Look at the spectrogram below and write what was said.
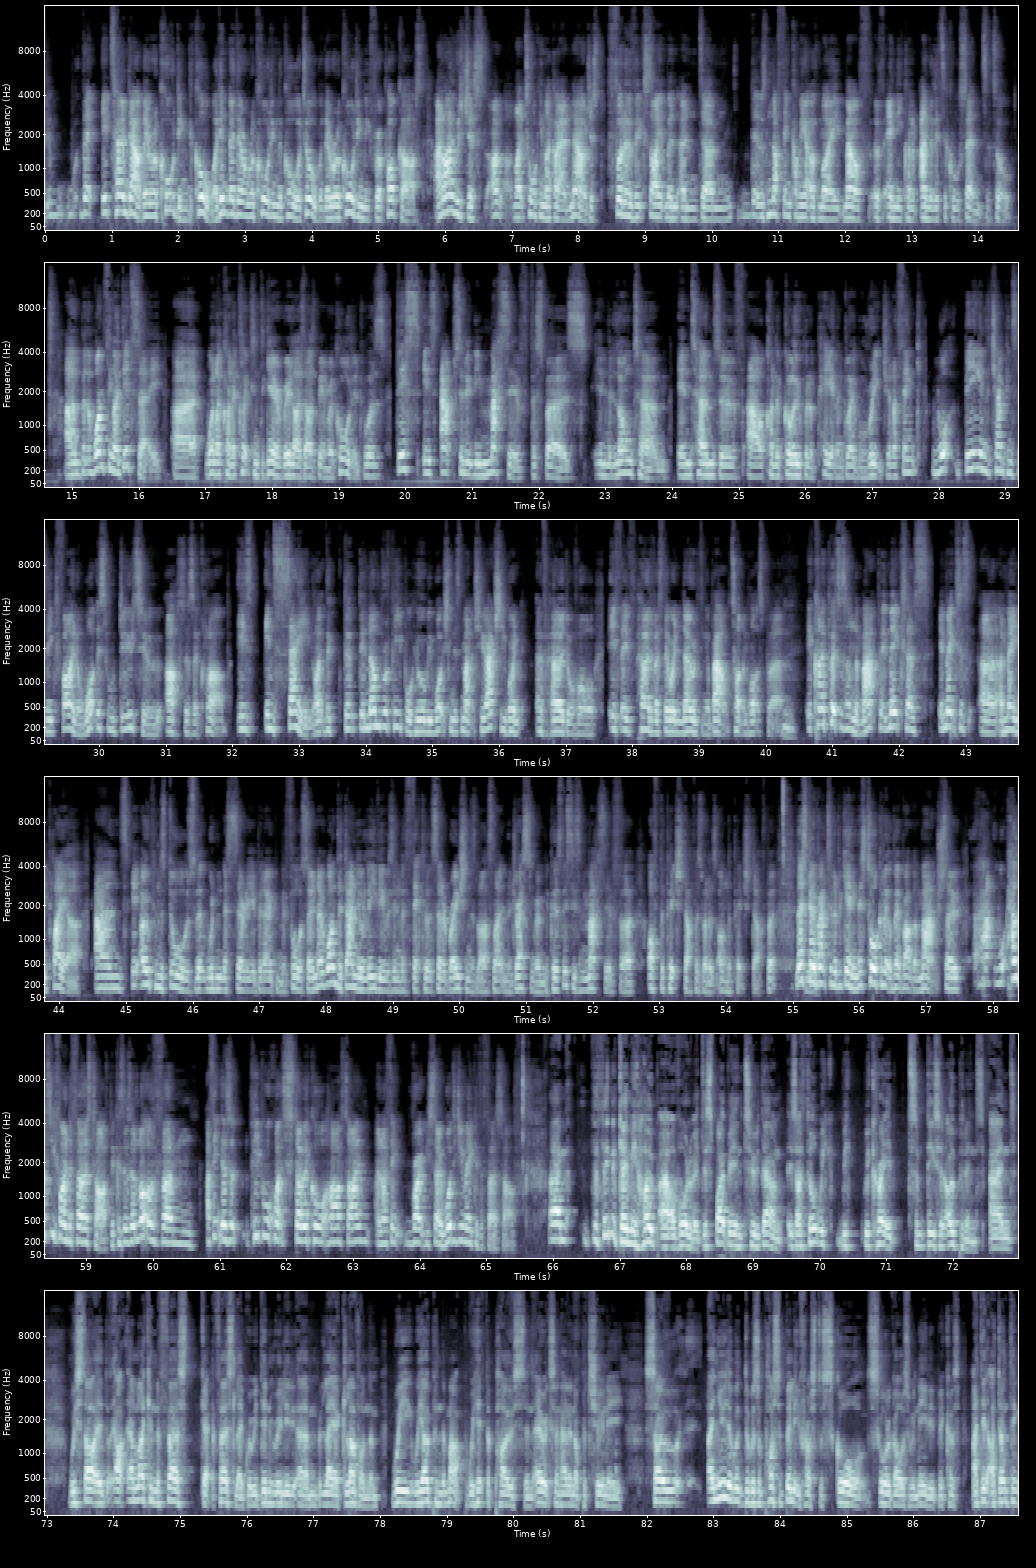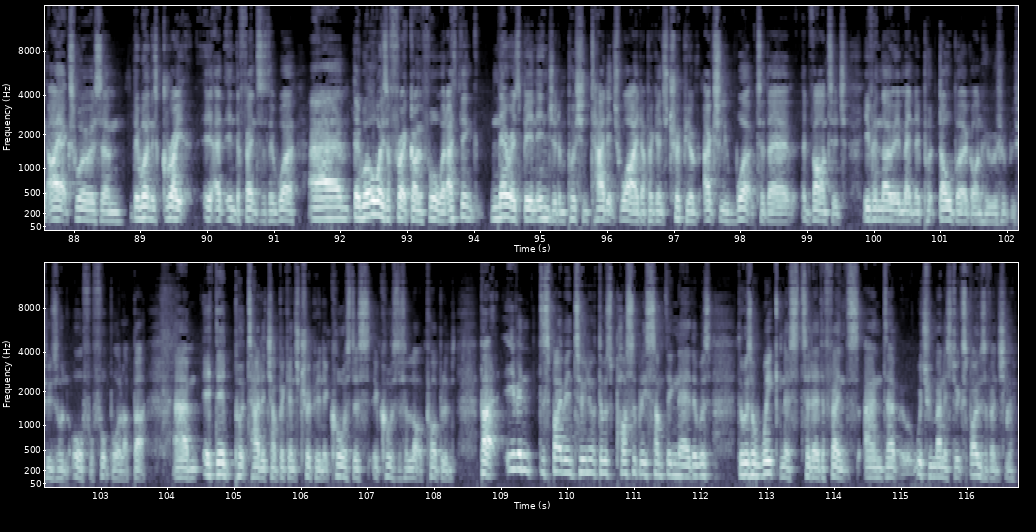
it turned out they were recording the call. I didn't know they were recording the call at all, but they were recording me for a podcast, and I was just I'm, like talking like I am now, just full of excitement, and um, there was nothing coming out of my mouth of any kind of analytical sense at all. Um, but the one thing I did say uh, when I kind of clicked into gear and realised I was being recorded was this is absolutely massive for Spurs in the long term in terms of our kind of global appeal and global reach. And I think what being in the Champions League final, what this will do to us as a club is insane. Like the, the, the number of people who will be watching this match who actually won't have heard of, or if they've heard of us, they wouldn't know anything about Tottenham Hotspur. It kind of puts us on the map. It makes us it makes us uh, a main player, and it opens doors that wouldn't necessarily have been open before. So no wonder Daniel Levy was in the thick of the celebrations last night in the dressing room because this is massive for off the pitch stuff as well as on the pitch stuff. But let's go back to the beginning. Let's talk a little bit about the match. So how, how did you find the first half? Because there's a lot of um, I think there's a, people were quite stoical at half time, and I think rightly so. What did you make of the first half? Um, the thing that gave me hope out of all of it, despite being two down, is I thought we we, we created some decent openings and we started, uh, unlike in the first first leg where we didn't really um, lay a glove on them. We we opened them up. We hit the post, and Eriksen had an opportunity. So I knew there was, there was a possibility for us to score score the goals we needed because I did. I don't think Ajax were as um, they weren't as great in defence as they were. Um, they were always a threat going forward. I think Neres being injured and pushing Tadic wide up against Trippier actually worked to their advantage, even though it meant they put Dolberg on, who, who's an awful footballer. But um, it did put Tadic up against Trippier, and it caused us it caused us a lot of problems. But even despite being two 0 there was possibly something there. There was there was a weakness to their defence, and uh, which we managed to expose eventually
